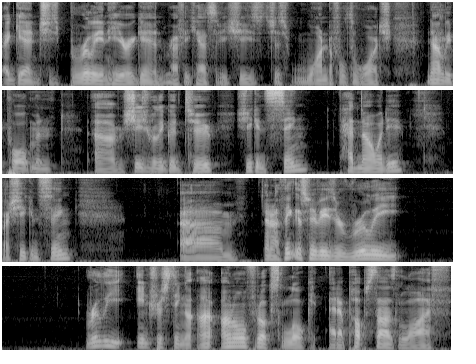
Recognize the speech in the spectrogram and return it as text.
again, she's brilliant here again, Raffey Cassidy. She's just wonderful to watch. Natalie Portman, um, she's really good too. She can sing. Had no idea, but she can sing. Um, and I think this movie is a really really interesting, unorthodox look at a pop star's life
